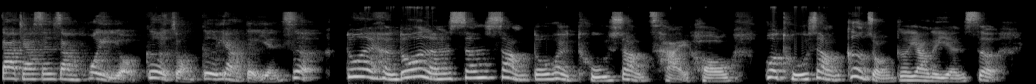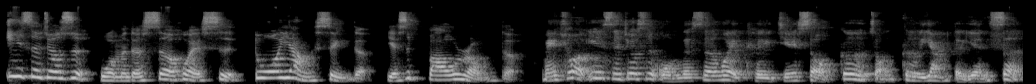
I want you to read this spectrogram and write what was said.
大家身上会有各种各样的颜色。对，很多人身上都会涂上彩虹或涂上各种各样的颜色，意思就是我们的社会是多样性的，也是包容的。没错，意思就是我们的社会可以接受各种各样的颜色，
